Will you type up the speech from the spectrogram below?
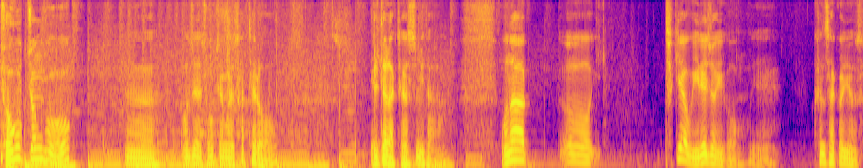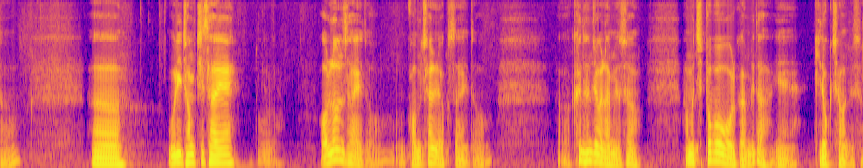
조국 정국, 어, 어제 조국 장관의 사태로 일단락 되었습니다. 워낙, 어, 특이하고 이례적이고, 예, 큰 사건이어서, 어, 우리 정치사에, 또 언론사에도, 검찰 역사에도, 어, 큰 흔적을 남겨서 한번 짚어볼까 합니다. 예, 기록 차원에서.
